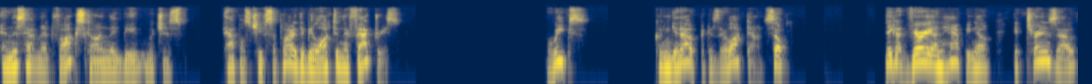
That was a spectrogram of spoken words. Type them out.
and this happened at Foxconn, they'd be, which is Apple's chief supplier, they'd be locked in their factories for weeks. Couldn't get out because they're locked down. So they got very unhappy. Now, it turns out,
